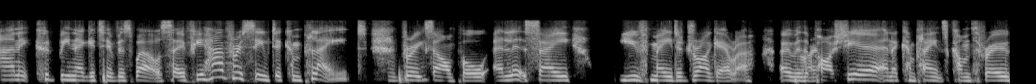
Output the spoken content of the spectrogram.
and it could be negative as well. So, if you have received a complaint, mm-hmm. for example, and let's say you've made a drug error over right. the past year and a complaint's come through,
